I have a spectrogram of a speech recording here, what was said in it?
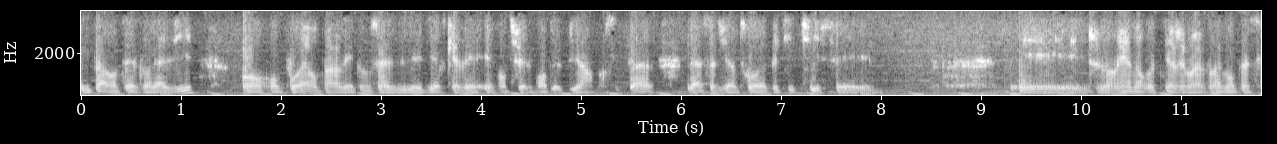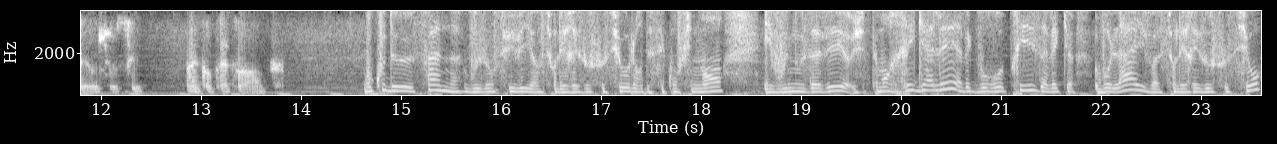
une parenthèse dans la vie on, pourrait en parler comme ça, je voulais dire qu'il y avait éventuellement de bien dans cette. Là, ça devient trop répétitif et, et je veux rien en retenir. J'aimerais vraiment passer à autre chose. C'est un peu. Beaucoup de fans vous ont suivi hein, sur les réseaux sociaux lors de ces confinements et vous nous avez euh, justement régalé avec vos reprises, avec vos lives sur les réseaux sociaux.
